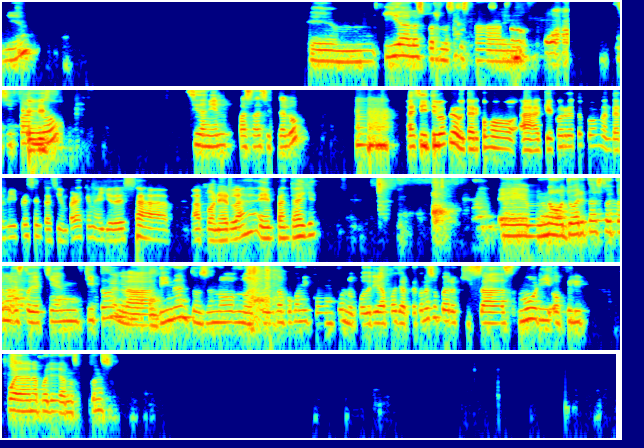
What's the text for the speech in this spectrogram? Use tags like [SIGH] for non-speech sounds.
Bien. Em, y a las personas que están participando. Si Daniel, ¿vas a decir algo? Así te iba a preguntar como a qué correo te puedo mandar mi presentación para que me ayudes a, a ponerla en pantalla. Eh, no, yo ahorita estoy, estoy aquí en Quito, en la Andina, entonces no, no estoy tampoco en mi compu, no podría apoyarte con eso, pero quizás Muri o Philip puedan apoyarnos con eso.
